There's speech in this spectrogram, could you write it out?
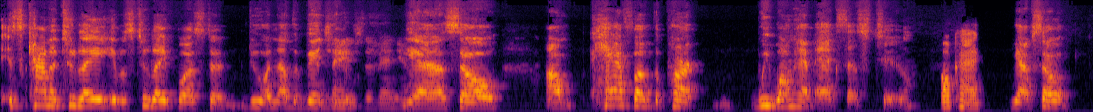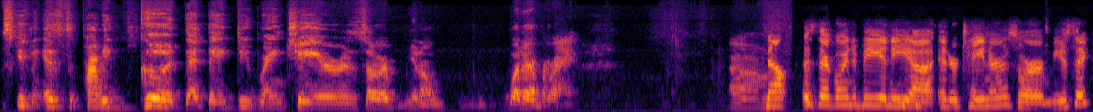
it's kind of too late. It was too late for us to do another venue. Change the venue. Yeah, so um, half of the park we won't have access to. Okay. Yeah, so excuse me, it's probably good that they do bring chairs or you know whatever. Right. Um, Now, is there going to be any uh, entertainers or music?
